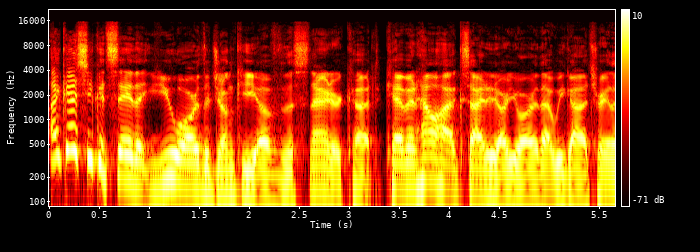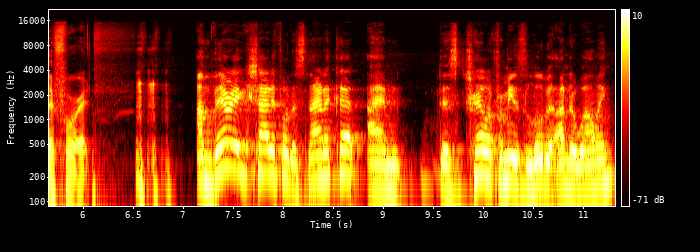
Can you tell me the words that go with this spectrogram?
I guess you could say that you are the junkie of the Snyder Cut. Kevin, how excited are you are that we got a trailer for it? I'm very excited for the Snyder Cut. I'm this trailer for me is a little bit underwhelming,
